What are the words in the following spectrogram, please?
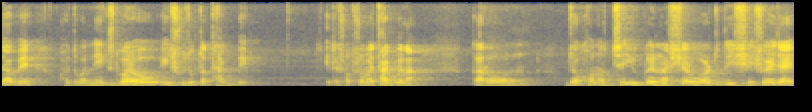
যাবে হয়তো বা নেক্সট বারেও এই সুযোগটা থাকবে। এটা সবসময় থাকবে না। কারণ যখন হচ্ছে ইউক্রেন রাশিয়ার ওয়ার যদি শেষ হয়ে যায়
